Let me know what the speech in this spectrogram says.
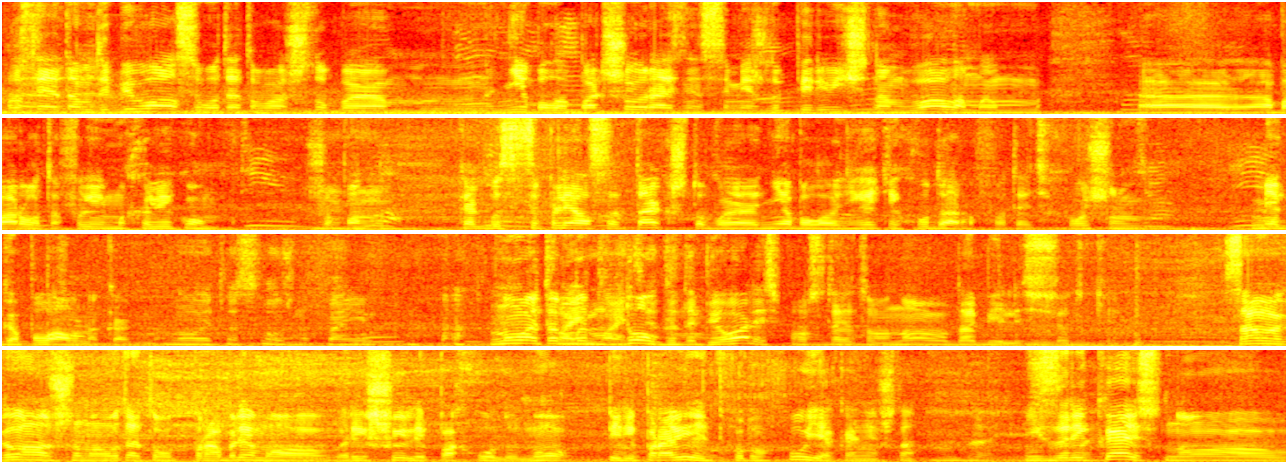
Просто я там добивался вот этого, чтобы не было большой разницы между первичным валом и э, оборотов и маховиком. Чтобы он как бы сцеплялся так, чтобы не было никаких ударов вот этих. Очень мега плавно как бы. Ну это сложно пойм- Ну, это мы Поймать долго это. добивались просто этого, но добились все-таки. Самое главное, что мы вот эту вот проблему решили по ходу. Но перепроверить фу я, конечно, Ну, да, не зарекаюсь, но,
